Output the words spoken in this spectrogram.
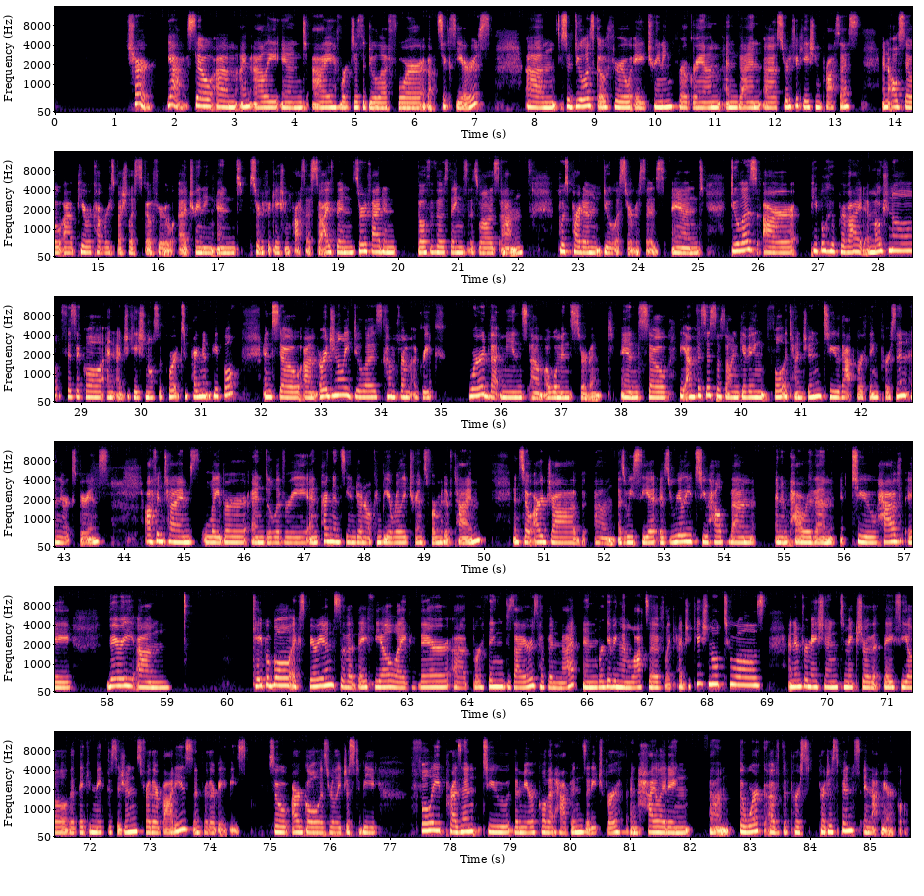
Sure. Yeah. So um, I'm Allie, and I have worked as a doula for about six years. Um, so doulas go through a training program and then a certification process, and also uh, peer recovery specialists go through a training and certification process. So I've been certified in both of those things, as well as um, postpartum doula services. And doulas are people who provide emotional, physical, and educational support to pregnant people. And so um, originally, doulas come from a Greek word that means um, a woman's servant. And so the emphasis is on giving full attention to that birthing person and their experience. Oftentimes, labor and delivery and pregnancy in general can be a really transformative time. And so, our job, um, as we see it, is really to help them and empower them to have a very um, capable experience so that they feel like their uh, birthing desires have been met. And we're giving them lots of like educational tools and information to make sure that they feel that they can make decisions for their bodies and for their babies. So our goal is really just to be fully present to the miracle that happens at each birth and highlighting um, the work of the pers- participants in that miracle.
